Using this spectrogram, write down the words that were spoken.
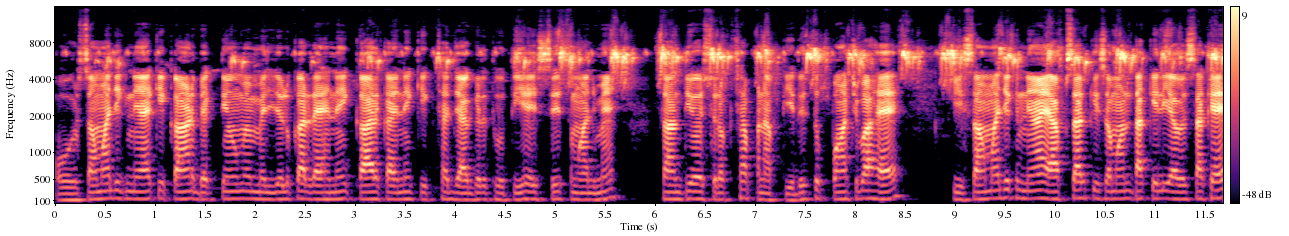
और सामाजिक न्याय के कारण व्यक्तियों में मिलजुल कर रहने, कार्य करने की इच्छा जागृत होती है। इससे समाज में शांति और सुरक्षा पनपती है। दोस्तों, पांचवा है कि सामाजिक न्याय अवसर की समानता के लिए आवश्यक है।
